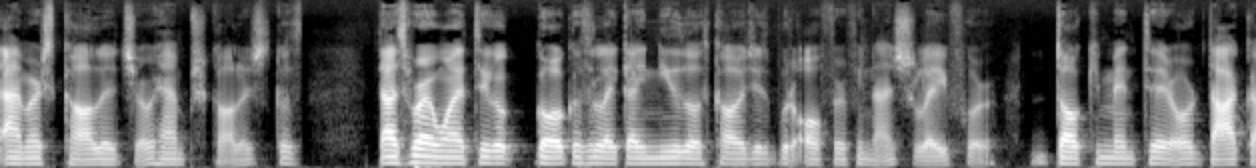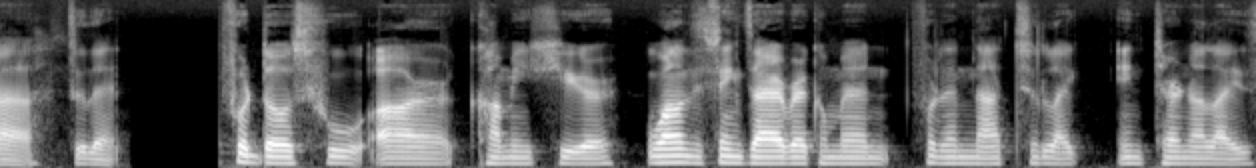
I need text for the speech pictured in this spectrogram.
Amherst College or Hampshire College because that's where I wanted to go because like I knew those colleges would offer financial aid for documented or DACA students. For those who are coming here, one of the things that I recommend for them not to like internalize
